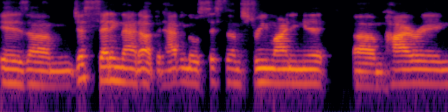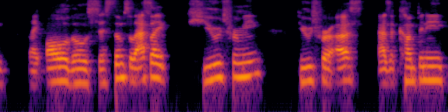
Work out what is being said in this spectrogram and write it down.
Is um just setting that up and having those systems, streamlining it, um, hiring, like all of those systems. So that's like huge for me, huge for us as a company.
